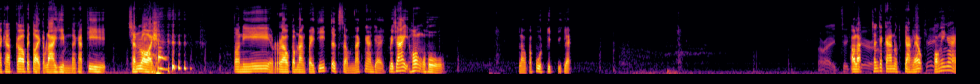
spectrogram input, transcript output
นะครับ ก็ไปต่อยกับลาฮิมนะครับ ที่ชั้นลอย ตอนนี้เรากำลังไปที่ตึกสำนักงานใหญ่ ไม่ใช่ห้องโอ้โห เราก็พูดผิดอีกแล้ว เอาละฉันจัดการหมดทุกอย่างแล้ว ของง่าย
